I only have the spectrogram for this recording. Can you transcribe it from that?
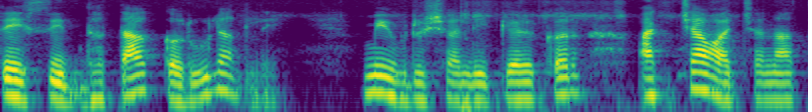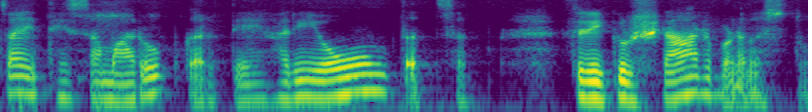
ते सिद्धता करू लागले. मी वृषाली केळकर आजच्या वाचनाचा येथे समारोप करते. हरिओम तत्सत. श्रीकृष्णार्पण वस्तू.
